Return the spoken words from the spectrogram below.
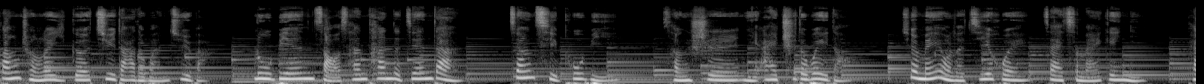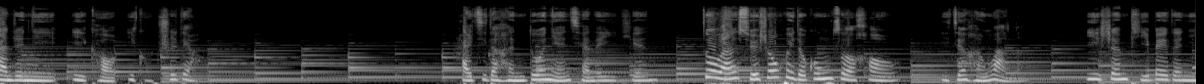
当成了一个巨大的玩具吧。路边早餐摊的煎蛋，香气扑鼻，曾是你爱吃的味道，却没有了机会再次买给你。看着你一口一口吃掉。还记得很多年前的一天，做完学生会的工作后，已经很晚了。一身疲惫的你，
